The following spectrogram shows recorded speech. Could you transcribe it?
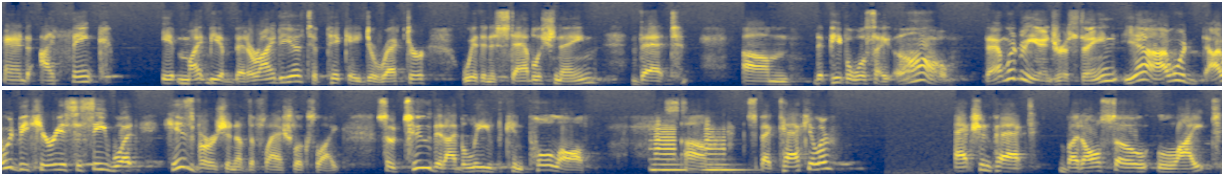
And I think it might be a better idea to pick a director with an established name that um, that people will say, "Oh, that would be interesting." Yeah, I would. I would be curious to see what his version of the Flash looks like. So, two that I believe can pull off um, spectacular, action-packed, but also light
